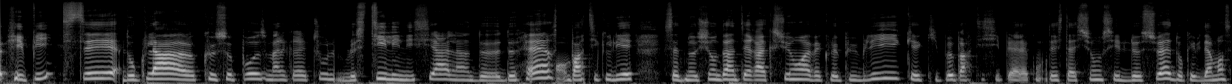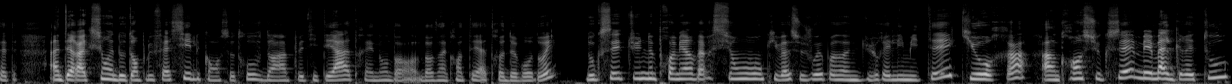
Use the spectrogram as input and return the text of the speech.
hippies. C'est donc là euh, que se pose malgré tout le style initial hein, de, de Hair, en particulier cette notion d'interaction avec le public qui peut participer à la contestation s'il le souhaite. Donc évidemment cette interaction est d'autant plus facile quand on se trouve dans un petit théâtre et non dans, dans un grand théâtre de Broadway. Donc c'est une première version qui va se jouer pendant une durée limitée, qui aura un grand succès, mais malgré tout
